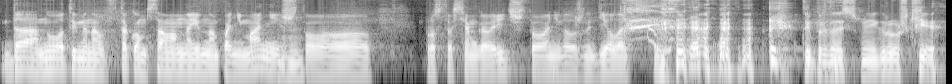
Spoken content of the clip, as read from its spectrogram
Да, ну вот именно в таком самом наивном понимании, что просто всем говорить, что они должны делать. Ты приносишь мне игрушки.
